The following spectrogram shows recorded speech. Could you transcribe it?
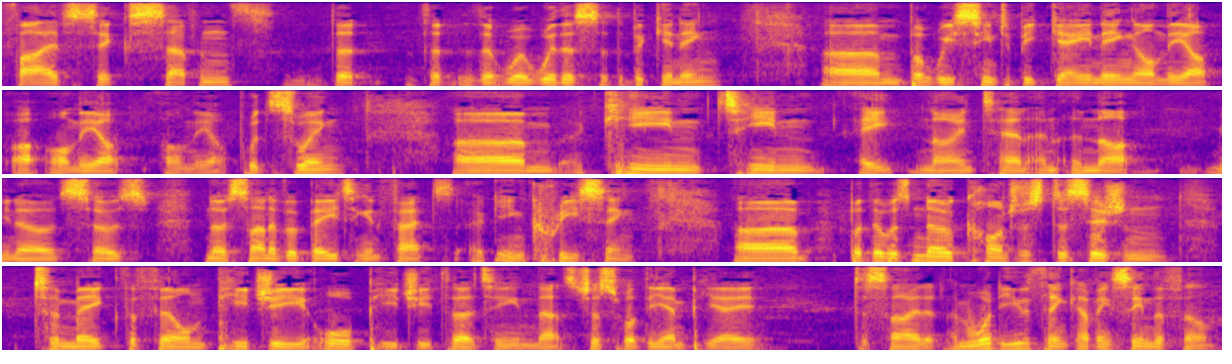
five, six, sevens that, that, that were with us at the beginning, um, but we seem to be gaining on the up, uh, on the up, on the upward swing. Um, keen, teen, eight, nine, ten, and, and up. You know, so no sign of abating. In fact, uh, increasing. Um, but there was no conscious decision to make the film PG or PG-13. That's just what the MPA decided. I mean, what do you think, having seen the film?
